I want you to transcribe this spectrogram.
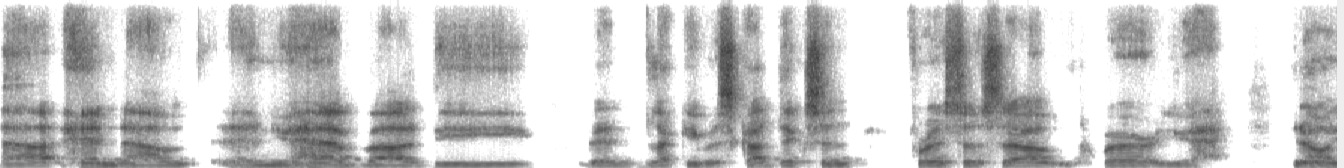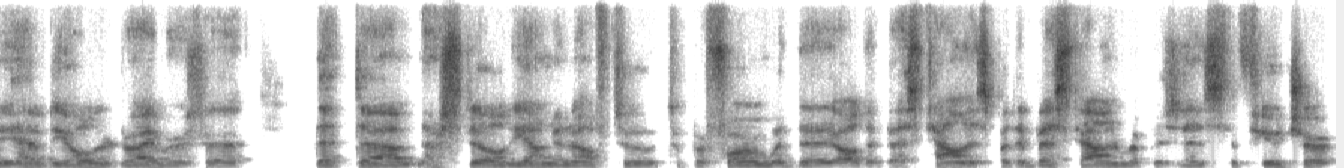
and um, and you have the, and like even Scott Dixon, for instance, um, where you you know, you have the older drivers uh, that um, are still young enough to to perform with the, all the best talents, but the best talent represents the future,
